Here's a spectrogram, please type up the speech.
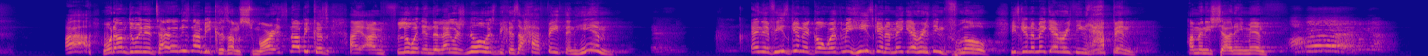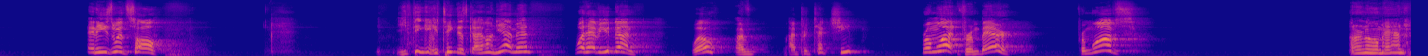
Ah, what I'm doing in Thailand is not because I'm smart. It's not because I, I'm fluent in the language. No, it's because I have faith in Him. And if He's gonna go with me, He's gonna make everything flow. He's gonna make everything happen. How many shout amen? Amen. And He's with Saul. You think you can take this guy on? Yeah, man. What have you done? Well, I've I protect sheep. From what? From bear. From wolves? I don't know, man.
